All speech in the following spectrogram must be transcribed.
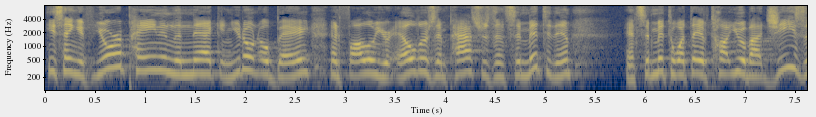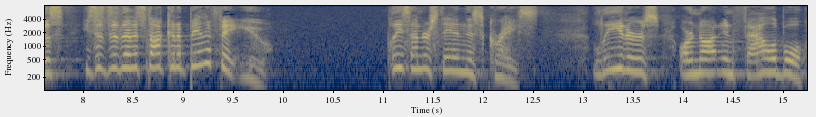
He's saying if you're a pain in the neck and you don't obey and follow your elders and pastors and submit to them and submit to what they have taught you about Jesus, he says, then it's not going to benefit you. Please understand this grace. Leaders are not infallible.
